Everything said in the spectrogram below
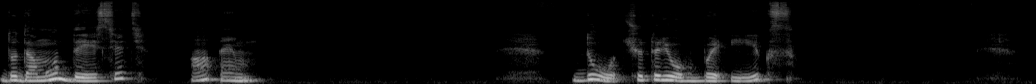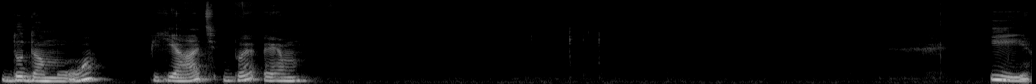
додамо 10АМ. До 4bx додамо 5 БМ. І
